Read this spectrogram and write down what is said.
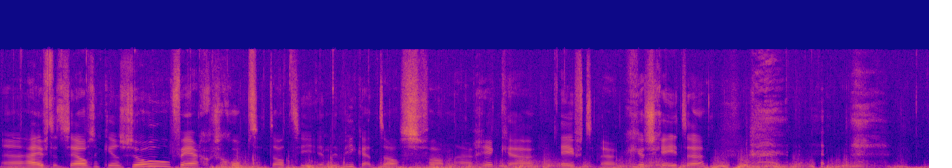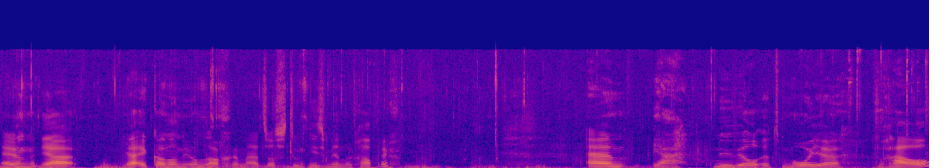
Hij heeft het zelfs een keer zo ver geschopt dat hij in de weekendtas van Rick heeft gescheten. en ja, ja, ik kan er nu om lachen, maar het was toen iets minder grappig. En ja, nu wil het mooie verhaal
